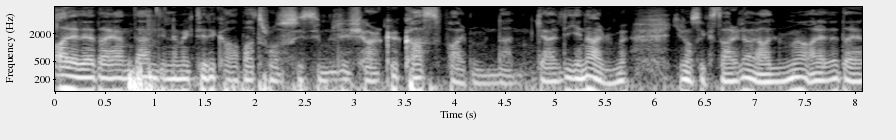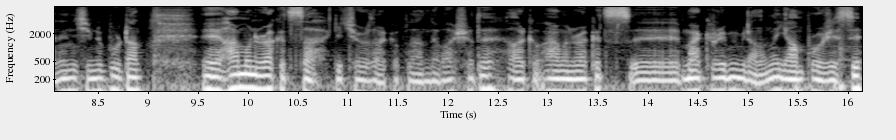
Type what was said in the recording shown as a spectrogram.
Alele Dayan'dan dinlemekteydik Albatros isimli şarkı Kasp albümünden geldi. Yeni albümü 2018 tarihli albümü Alele Dayan'ın şimdi buradan e, Harmony Rockets'a geçiyoruz arka planda başladı. Arka, Harmony Rockets e, Mercury'min bir anlamda yan projesi.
